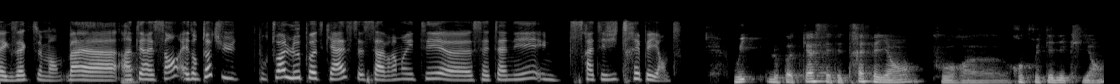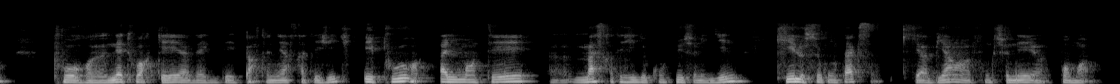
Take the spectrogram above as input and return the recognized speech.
Exactement. Bah, Intéressant. Et donc, toi, tu, pour toi, le podcast, ça a vraiment été euh, cette année une stratégie très payante? Oui, le podcast était très payant pour euh, recruter des clients, pour euh, networker avec des partenaires stratégiques et pour alimenter ma stratégie de contenu sur LinkedIn, qui est le second axe qui a bien fonctionné pour moi.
